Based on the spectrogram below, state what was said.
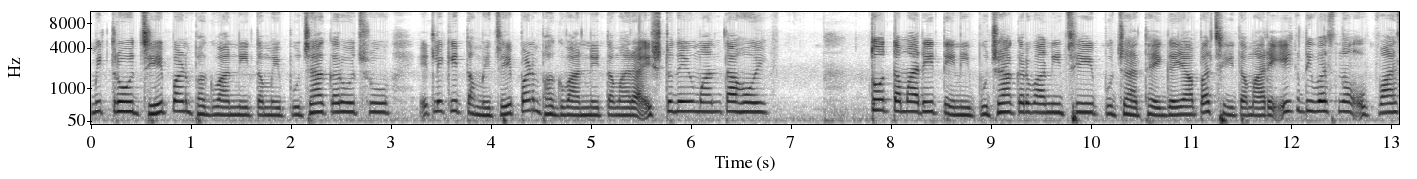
મિત્રો, જે પણ ભગવાનની તમે પૂજા કરો છો, એટલે કે તમે જે પણ ભગવાનને તમારા ઈષ્ટદેવ માનતા હોય તો તમારે તેની પૂજા કરવાની છે. પૂજા થઈ ગયા પછી તમારે એક દિવસનો ઉપવાસ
